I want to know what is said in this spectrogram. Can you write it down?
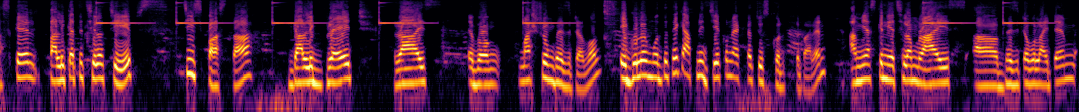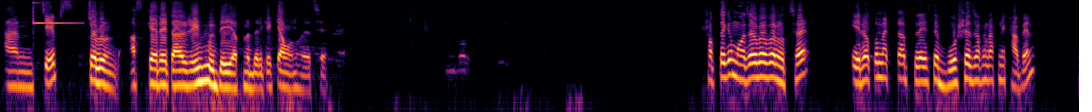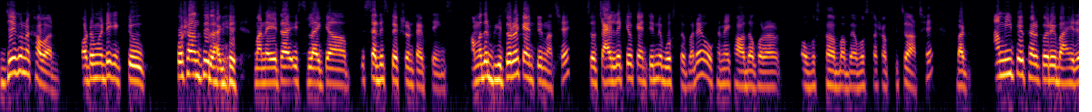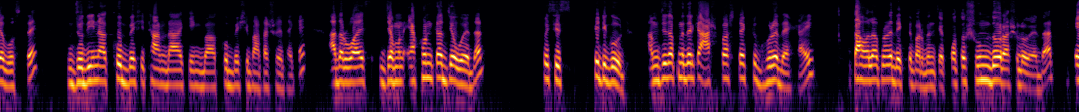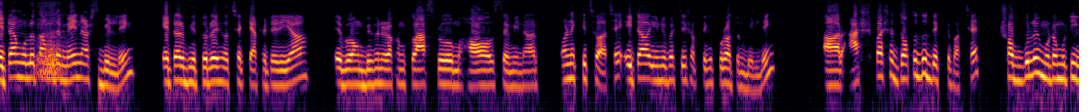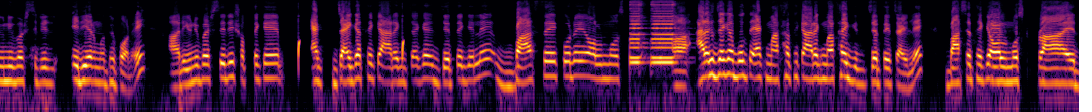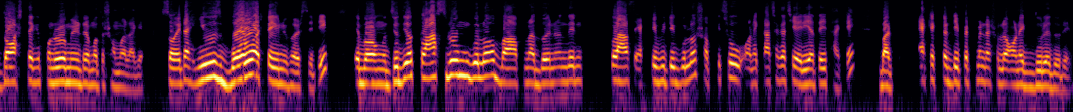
আজকের তালিকাতে ছিল chips, cheese pasta, garlic bread rice এবং মাশরুম ভেজিটেবল, এগুলোর মধ্যে থেকে আপনি যে কোনো একটা চুজ করতে পারেন। আমি আজকে নিয়েছিলাম rice vegetable item and chips. চলুন, আজকের এটা রিভিউ দেই আপনাদেরকে, কেমন হয়েছে? সব থেকে মজার ব্যাপার হচ্ছে, এরকম একটা প্লেসে বসে যখন আপনি খাবেন যে কোনো খাবার অটোমেটিক একটু প্রশান্তি লাগে। মানে এটা it's like satisfaction type things আমাদের ভিতরে ক্যান্টিন আছে তো চাইলে কেউ ক্যান্টিনে বসতে পারে, ওখানে খাওয়া দাওয়া করার অবস্থা বা ব্যবস্থা সবকিছু আছে বাট আমি প্রেফার করি বাইরে বসতে, যদি না খুব বেশি ঠান্ডা কিংবা খুব বেশি বাতাস হয়ে থাকে। আদারওয়াইজ যেমন এখনকার যে weather which is pretty good আমি যদি আপনাদেরকে আশপাশটা একটু ঘুরে দেখাই, তাহলে আপনারা দেখতে পারবেন যে কত সুন্দর আসলে ওয়েদার এটা মূলত আমাদের মেইন আর্টস বিল্ডিং এটার ভিতরে হচ্ছে ক্যাফেটেরিয়া এবং বিভিন্ন রকম ক্লাসরুম হল সেমিনার অনেক কিছু আছে। এটা ইউনিভার্সিটির সব থেকে পুরাতন বিল্ডিং আর আশপাশে যতদূর দেখতে পাচ্ছেন, সবগুলোই মোটামুটি ইউনিভার্সিটির এরিয়ার মধ্যে পড়ে। আর ইউনিভার্সিটি সব থেকে এক জায়গা থেকে আরেক জায়গায় যেতে গেলে বাসে করে অলমোস্ট আরেক জায়গায় বলতে এক মাথা থেকে আরেক মাথায় যেতে চাইলে বাসে থেকে অলমোস্ট প্রায় দশ থেকে পনেরো মিনিটের মতো সময় লাগে। সো এটা হিউজ বড় একটা ইউনিভার্সিটি এবং যদিও ক্লাসরুমগুলো বা আপনার দৈনন্দিন ক্লাস অ্যাক্টিভিটি গুলো সবকিছু অনেক কাছাকাছি এরিয়াতেই থাকে বাট এক একটা ডিপার্টমেন্ট আসলে অনেক দূরে দূরে।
